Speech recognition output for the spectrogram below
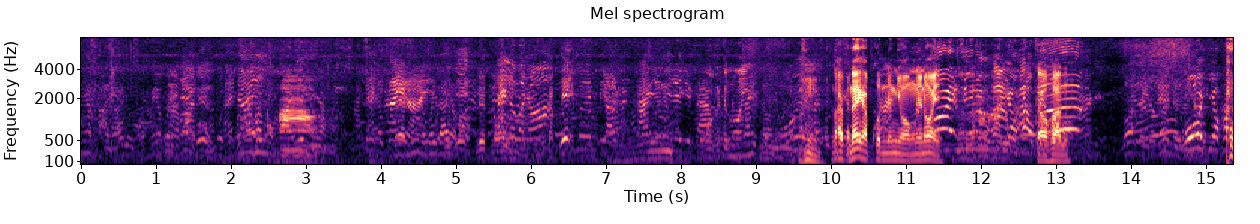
เนี่ยขายได้อยู่ของเมียเพิ่นขายได้เพิ่นบ่ขายได้เนี่ยไม่ได้หรอก เลือดร้อนกับก็จังน้อยไล่ไปได้ครับคนยังยองๆน้อยๆเก้าพันโอ้ยเกี่ยวข้า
